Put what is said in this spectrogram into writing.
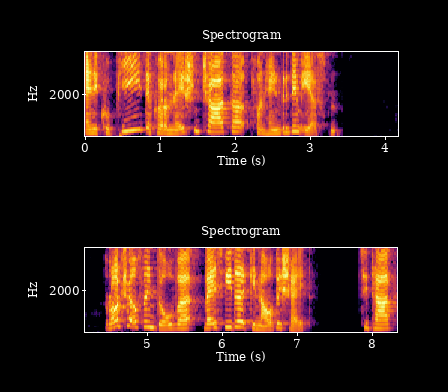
Eine Kopie der Coronation Charter von Henry I. Roger of Wendover weiß wieder genau Bescheid. Zitat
